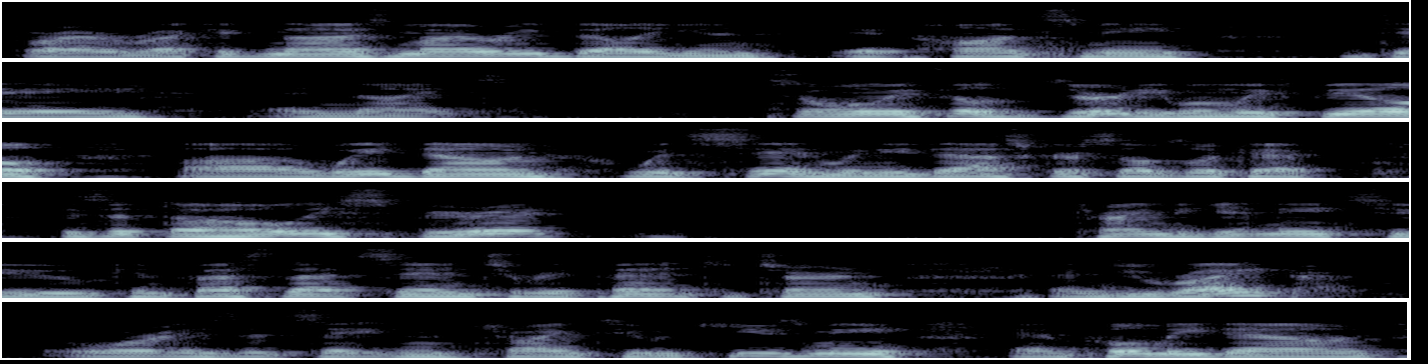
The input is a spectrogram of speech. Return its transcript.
for I recognize my rebellion. It haunts me day and night. So when we feel dirty, when we feel uh, weighed down with sin, we need to ask ourselves, okay, is it the Holy Spirit trying to get me to confess that sin, to repent, to turn and do right? Or is it Satan trying to accuse me and pull me down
